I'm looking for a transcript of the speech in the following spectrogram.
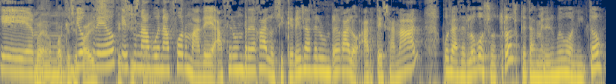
que, mm, Bueno, para que yo creo que que, es una buena forma de hacer un regalo. Si queréis hacer un regalo artesanal, pues hacerlo vosotros, que también es muy bonito.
